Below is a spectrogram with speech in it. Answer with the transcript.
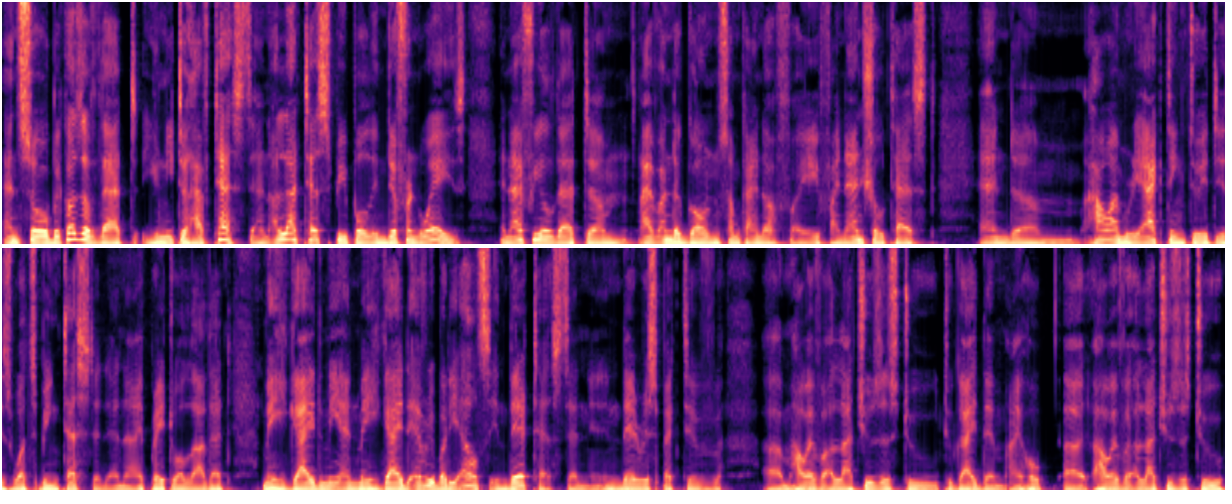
And so, because of that, you need to have tests, and Allah tests people in different ways. And I feel that um, I've undergone some kind of a financial test, and um, how I'm reacting to it is what's being tested. And I pray to Allah that may He guide me and may He guide everybody else in their tests and in their respective. Um, however Allah chooses to to guide them, I hope. Uh, however Allah chooses to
